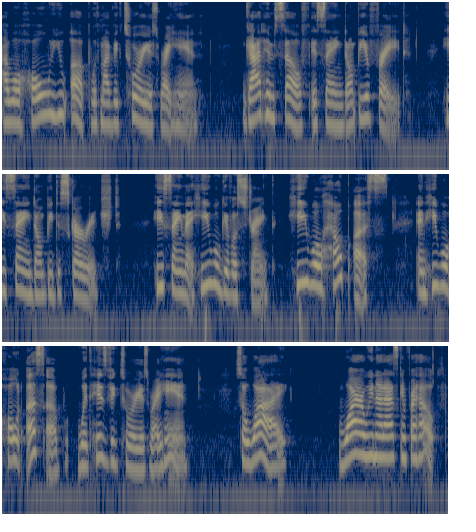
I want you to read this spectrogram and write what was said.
I will hold you up with my victorious right hand." God himself is saying, "Don't be afraid." He's saying, don't be discouraged. He's saying that He will give us strength, He will help us, and He will hold us up with His victorious right hand. So, why? Why are we not asking for help?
